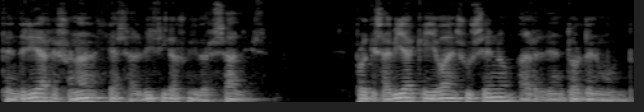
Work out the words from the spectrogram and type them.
tendría resonancias salvíficas universales, porque sabía que llevaba en su seno al Redentor del mundo.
